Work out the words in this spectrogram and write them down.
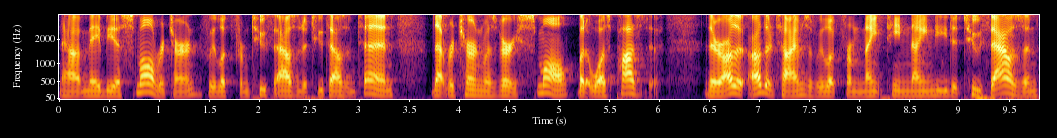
Now, it may be a small return. If we look from 2000 to 2010, that return was very small, but it was positive. There are other, times, if we look from 1990 to 2000,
